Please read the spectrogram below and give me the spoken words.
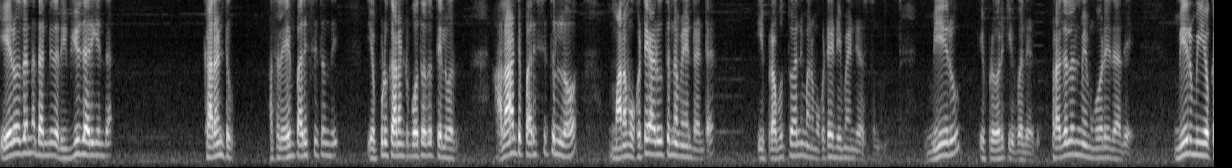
ఏ రోజన్నా దాని మీద రివ్యూ జరిగిందా? కరెంటు అసలు ఏం పరిస్థితి ఉంది? ఎప్పుడు కరెంటు పోతుందో తెలియదు అలాంటి పరిస్థితుల్లో మనం ఒకటే అడుగుతున్నాం ఏంటంటే ఈ ప్రభుత్వాన్ని మనం ఒకటే డిమాండ్ చేస్తున్నాం. మీరు ఇప్పటివరకు ఇవ్వలేదు. ప్రజలను మేము కోరేది అదే. మీరు మీ యొక్క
